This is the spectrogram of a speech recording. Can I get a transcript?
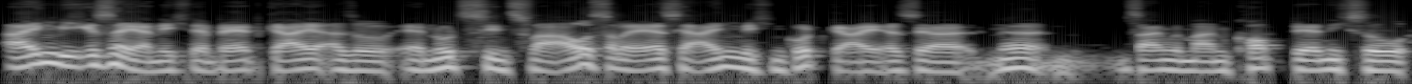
eigentlich ist er ja nicht der Bad Guy, also er nutzt ihn zwar aus, aber er ist ja eigentlich ein Good Guy. Er ist ja, ne, sagen wir mal, ein Cop, der nicht so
